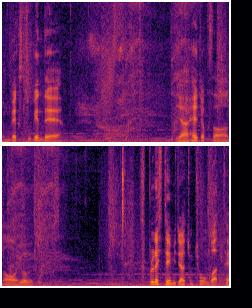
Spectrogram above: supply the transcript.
음, 맥스 두 개인데. 야 해적선. 어 이거 스플래시 데미지가 좀 좋은 것 같아.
